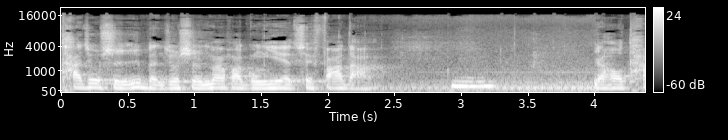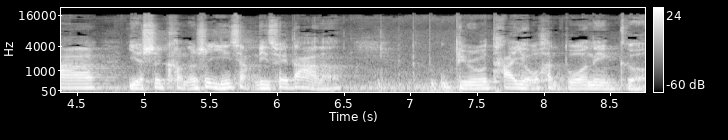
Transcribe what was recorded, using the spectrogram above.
它就是日本就是漫画工业最发达，嗯，然后它也是可能是影响力最大的，比如它有很多那个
